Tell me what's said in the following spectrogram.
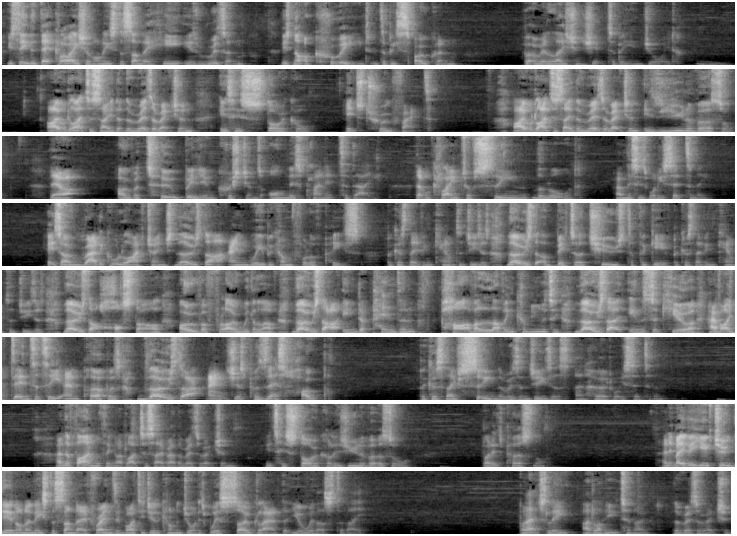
You see, the declaration on Easter Sunday, He is risen, is not a creed to be spoken, but a relationship to be enjoyed. Mm. I would like to say that the resurrection is historical, it's true fact. I would like to say the resurrection is universal. There are over 2 billion Christians on this planet today that will claim to have seen the Lord. And this is what he said to me. It's a radical life change. Those that are angry become full of peace because they've encountered Jesus. Those that are bitter choose to forgive because they've encountered Jesus. Those that are hostile overflow with love. Those that are independent part of a loving community. Those that are insecure have identity and purpose. Those that are anxious possess hope because they've seen the risen Jesus and heard what he said to them. And the final thing I'd like to say about the resurrection it's historical, it's universal, but it's personal. And it may be you've tuned in on an Easter Sunday, friend's invited you to come and join us. We're so glad that you're with us today. But actually, I'd love you to know the resurrection.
